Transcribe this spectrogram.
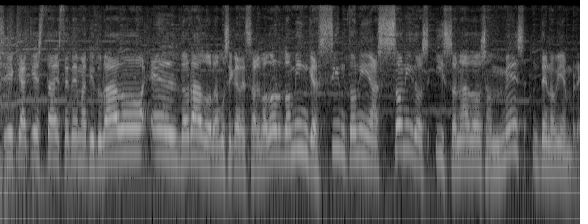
Así que aquí está este tema titulado El Dorado, la música de Salvador Domínguez, sintonía, sonidos y sonados, mes de noviembre.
